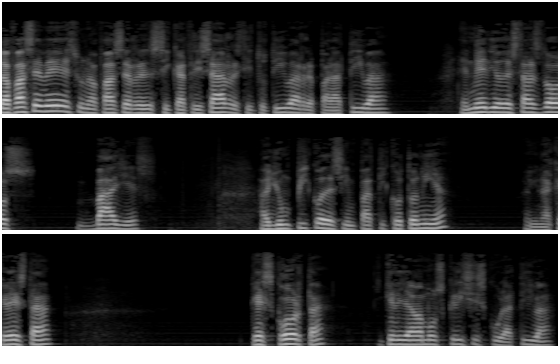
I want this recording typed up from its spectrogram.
La fase B es una fase cicatrizal, restitutiva, reparativa. En medio de estas dos valles hay un pico de simpaticotonía, hay una cresta que es corta y que le llamamos crisis curativa,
